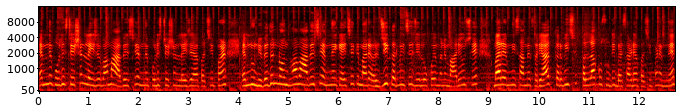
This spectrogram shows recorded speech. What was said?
એમને પોલીસ સ્ટેશન લઈ જવામાં આવે છે. એમને પોલીસ સ્ટેશન લઈ જયા પછી પણ એમનું નિવેદન નોંધવામાં આવે છે. એમને કહે છે કે મારે અરજી કરવી છે, જે લોકોએ મને માર્યું છે, મારે એમની સામે ફરિયાદ કરવી છે. કલાકો સુધી બેસાડ્યા પછી પણ એમને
